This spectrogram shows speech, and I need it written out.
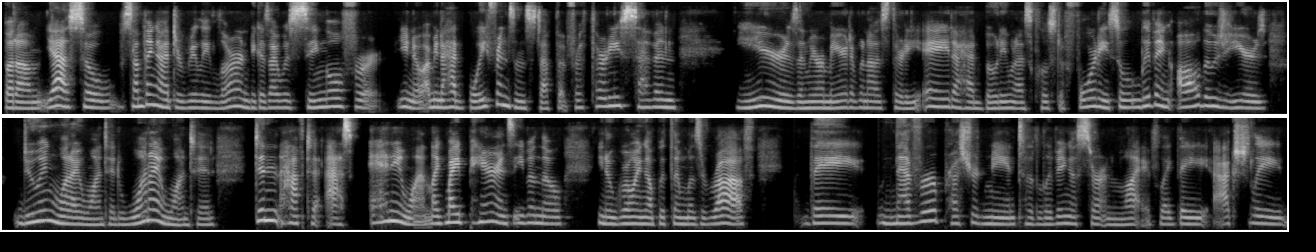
But um yeah so something i had to really learn because i was single for you know i mean i had boyfriends and stuff but for 37 years and we were married when I was 38. I had Bodhi when I was close to 40. So living all those years doing what I wanted, when I wanted, didn't have to ask anyone. Like my parents, even though, you know, growing up with them was rough, they never pressured me into living a certain life. Like they actually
